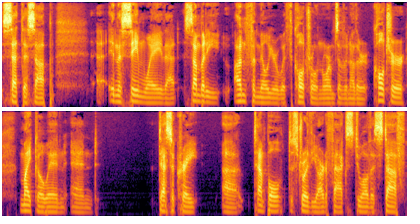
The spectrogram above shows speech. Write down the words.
set this up uh, in the same way that somebody unfamiliar with cultural norms of another culture might go in and desecrate a temple destroy the artifacts do all this stuff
